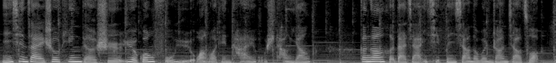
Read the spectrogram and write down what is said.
您现在收听的是月光浮语网络电台，我是唐央。刚刚和大家一起分享的文章叫做《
